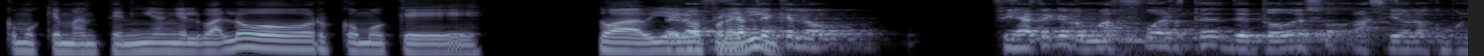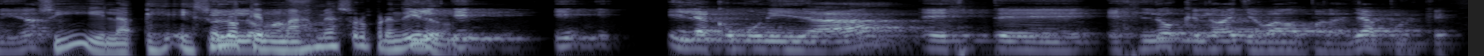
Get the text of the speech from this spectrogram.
como que mantenían el valor, como que todavía Pero por fíjate que lo, fíjate que lo más fuerte de todo eso ha sido la comunidad. Sí, la- e- eso es Y lo lo que más más me ha sorprendido. y, y- y- la comunidad este, es lo que lo ha llevado para allá, porque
